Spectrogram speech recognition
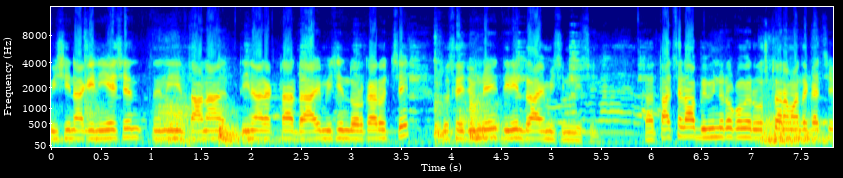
মেশিন আগে নিয়েছেন, তিনি তানা তিনার একটা ড্রাই মেশিন দরকার হচ্ছে, তো সেই জন্যেই তিনি ড্রায়ার মেশিন নিয়েছেন। তাছাড়া বিভিন্ন রকমের রোস্টার আমাদের কাছে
